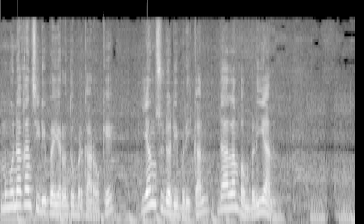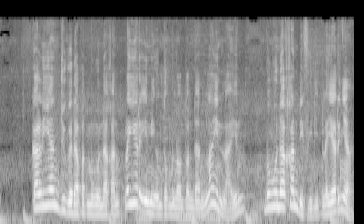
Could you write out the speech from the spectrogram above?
menggunakan CD player untuk berkaraoke yang sudah diberikan dalam pembelian. Kalian juga dapat menggunakan player ini untuk menonton dan lain-lain menggunakan DVD playernya.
